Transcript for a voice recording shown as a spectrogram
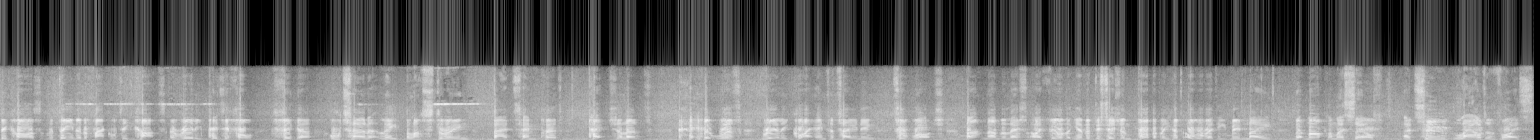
because the Dean of the faculty cut a really pitiful figure, alternately blustering, bad-tempered, petulant. it was really quite entertaining to watch. But nonetheless, I feel that you know, the decision probably had already been made, but Mark and myself, a too loud a voice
